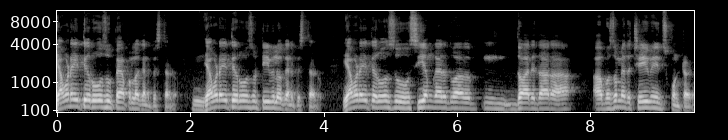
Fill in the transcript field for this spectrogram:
ఎవడైతే రోజు పేపర్లో కనిపిస్తాడు ఎవడైతే రోజు టీవీలో కనిపిస్తాడు ఎవడైతే రోజు సీఎం గారి ద్వారా ద్వారా ఆ భుజం మీద చేయి వేయించుకుంటాడు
